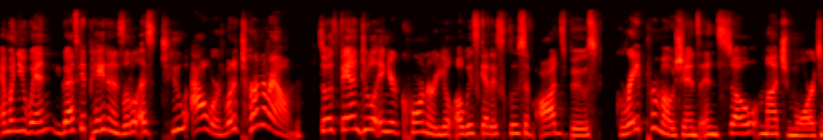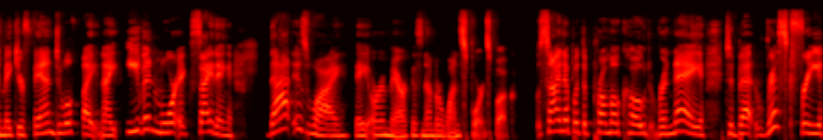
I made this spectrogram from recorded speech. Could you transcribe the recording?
And when you win, you guys get paid in as little as two hours. What a turnaround. So with FanDuel in your corner, you'll always get exclusive odds boosts, great promotions, and so much more to make your FanDuel fight night even more exciting. That is why they are America's number one sports book. Sign up with the promo code Renee to bet risk free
